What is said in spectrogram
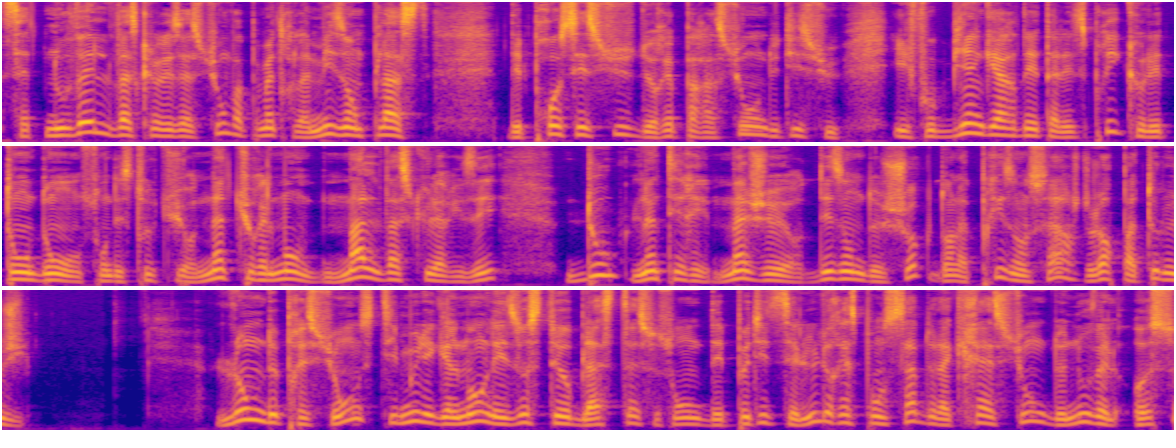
Cette nouvelle vascularisation va permettre la mise en place des processus de réparation du tissu. Il faut bien garder à l'esprit que les tendons sont des structures naturellement mal vascularisées, d'où l'intérêt majeur des ondes de choc dans la prise en charge de leur pathologie. L'onde de pression stimule également les ostéoblastes. Ce sont des petites cellules responsables de la création de nouvelles os,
